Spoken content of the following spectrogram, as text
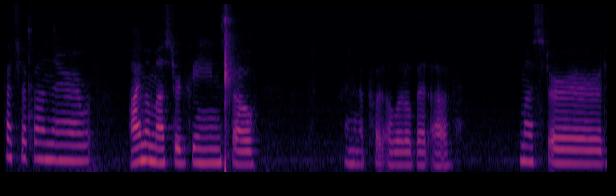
ketchup on there. I'm a mustard fiend, so I'm going to put a little bit of mustard.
